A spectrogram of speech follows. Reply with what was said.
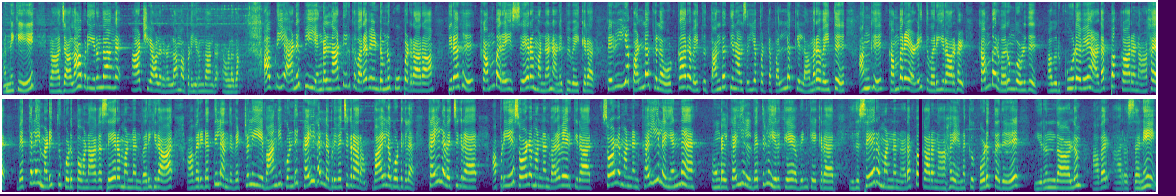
அன்னைக்கு ராஜாலாம் அப்படி இருந்தாங்க. ஆட்சியாளர்கள்லாம் அப்படி இருந்தாங்க. அவ்வளோதான் அப்படி அனுப்பி எங்கள் நாட்டிற்கு வர வேண்டும்னு கூப்பிடுறாராம். பிறகு கம்பரை சேர மன்னன் அனுப்பி வைக்கிறார். பெரிய பல்லக்கில் உட்கார வைத்து தந்தத்தினால் செய்யப்பட்ட பல்லக்கில் அமர வைத்து அங்கு கம்பரை அழைத்து வருகிறார்கள். கம்பர் வரும்பொழுது அவர் கூடவே அடப்பக்காரனாக வெத்தலை மடித்து கொடுப்பவனாக சேர மன்னன் வருகிறார். அவரிடத்தில் அந்த வெற்றலையை வாங்கி கொண்டு கைகள் அப்படி வச்சுக்கிறாராம். வாயில் போட்டுக்கல கையில் வச்சுக்கிறார். அப்படியே சோழ மன்னன் வரவேற்கிறார். சோழ மன்னன் கையில் என்ன உங்கள் கையில் வெற்றிலை இருக்கே அப்படின்னு கேட்குறார் இது சேர மன்னன் நடப்பக்காரனாக எனக்கு கொடுத்தது. இருந்தாலும் அவர் அரசனே.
